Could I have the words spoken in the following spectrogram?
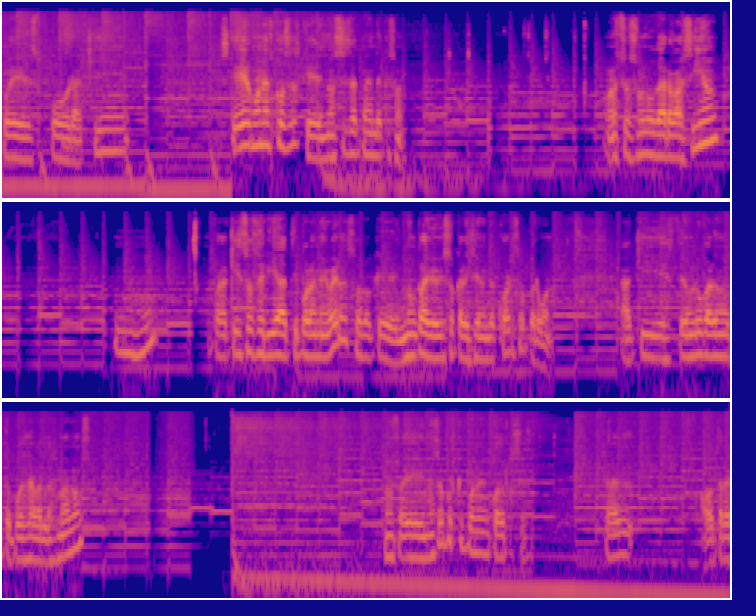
Pues por aquí. Es que hay algunas cosas que no sé exactamente qué son. Bueno, esto es un lugar vacío. Por aquí esto sería tipo la nevera, solo que nunca había visto que le hicieran de cuarzo, pero bueno. Aquí este un lugar donde te puedes lavar las manos. No sé, no sé por qué ponen cuadros así. Tal, otra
